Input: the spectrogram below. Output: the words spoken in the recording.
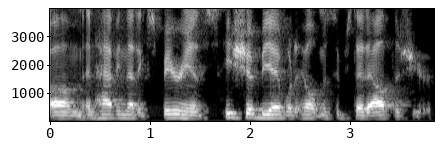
um, and having that experience, he should be able to help Mississippi State out this year.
